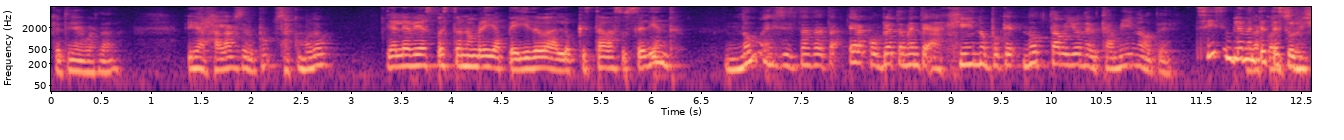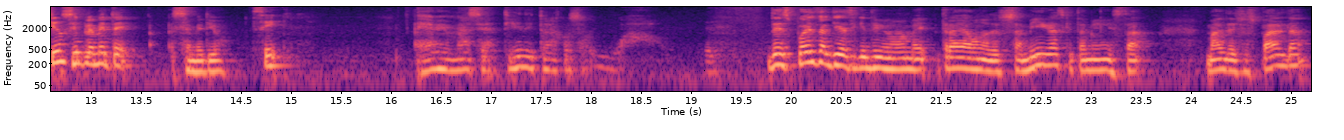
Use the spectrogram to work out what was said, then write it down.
que tenía guardada. Y al jalárselo, ¡pum! se acomodó. Ya le habías puesto nombre y apellido a lo que estaba sucediendo. No, en ese instante era completamente ajeno porque no estaba yo en el camino de... Sí, simplemente te surgió. Simplemente se me dio. Sí. Allá mi mamá se atiende y toda la cosa. ¡Wow! Después del día siguiente mi mamá me trae a una de sus amigas que también está mal de su espalda.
